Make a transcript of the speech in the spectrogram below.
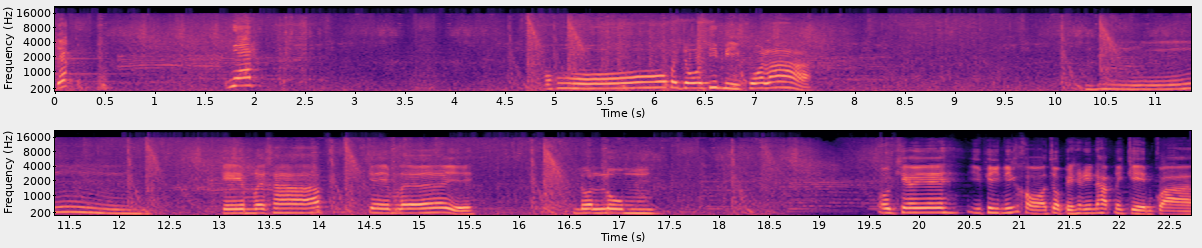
แจ็ค what โอ้โห ไปโดนที่หมีโคอาล่าอื้อหือเกมเลยครับ เกมเลย โดนลุม โอเค EP นี้ขอจบเป็นเท่านี้นะครับ ในเกมกวาง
